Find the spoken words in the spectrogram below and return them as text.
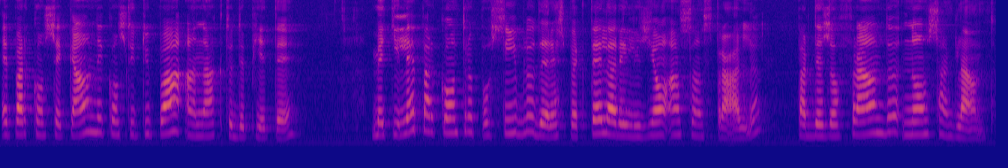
et par conséquent ne constitue pas un acte de piété, mais qu'il est par contre possible de respecter la religion ancestrale par des offrandes non sanglantes.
